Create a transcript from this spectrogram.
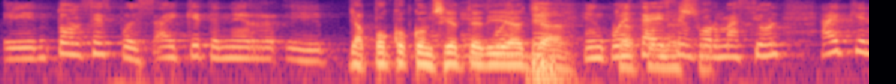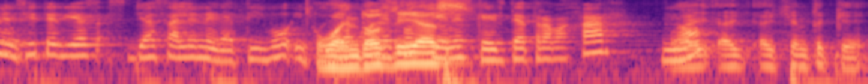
Entonces, pues hay que tener eh, Ya poco con siete días cuenta, ya. en cuenta esa eso. información. Hay quien en siete días ya sale negativo y pues O ya en dos días. tienes que irte a trabajar, ¿no? Hay, hay- hay gente que,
